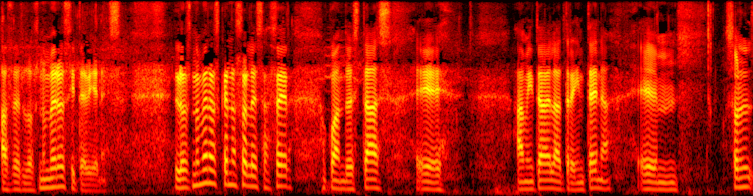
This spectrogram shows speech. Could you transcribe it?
haces los números y te vienes. Los números que no sueles hacer cuando estás eh, a mitad de la treintena em, son,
